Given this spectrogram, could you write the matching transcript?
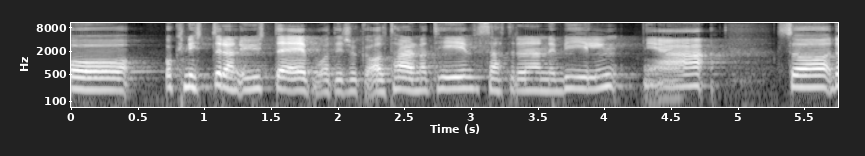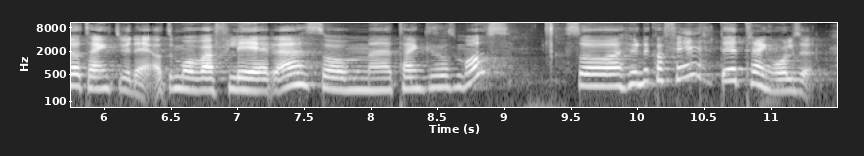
Og å knytte den ute er på en måte ikke noe alternativ. Sette den i bilen Nja. Så da tenkte vi det, at det må være flere som eh, tenker sånn som oss. Så hundekafé, det trenger Ålesund.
